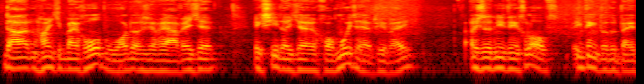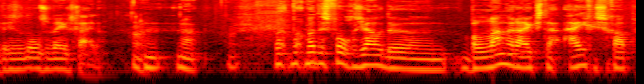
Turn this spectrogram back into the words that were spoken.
daar een handje bij geholpen worden. Als je zegt, ja, weet je, ik zie dat jij gewoon moeite hebt hiermee. Als je er niet in gelooft. Ik denk dat het beter is dat onze wegen scheiden. Ja. Wat, wat- wat is volgens jou de belangrijkste eigenschap,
